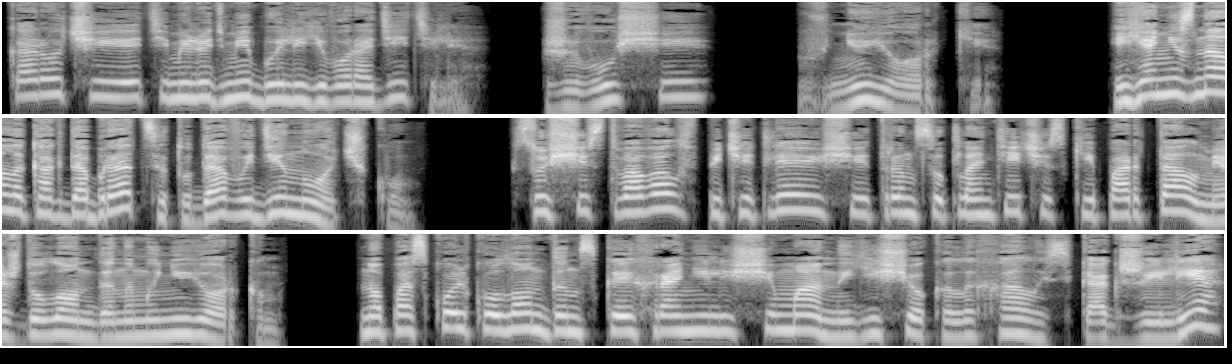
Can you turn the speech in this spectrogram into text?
короче, этими людьми были его родители живущие в Нью-Йорке. И я не знала, как добраться туда в одиночку. Существовал впечатляющий трансатлантический портал между Лондоном и Нью-Йорком, но поскольку лондонское хранилище маны еще колыхалось как желе,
